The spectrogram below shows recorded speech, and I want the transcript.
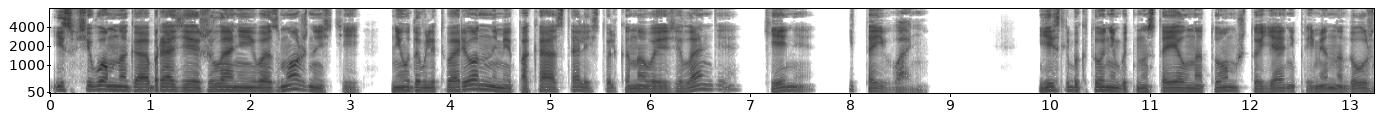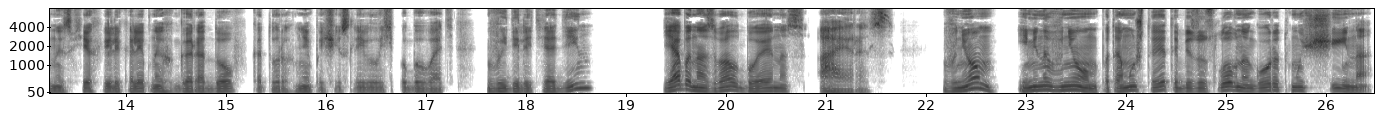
Из всего многообразия желаний и возможностей неудовлетворенными пока остались только Новая Зеландия, Кения и Тайвань. Если бы кто-нибудь настоял на том, что я непременно должен из всех великолепных городов, в которых мне посчастливилось побывать, выделить один, я бы назвал Буэнос-Айрес. В нем, именно в нем, потому что это, безусловно, город-мужчина,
